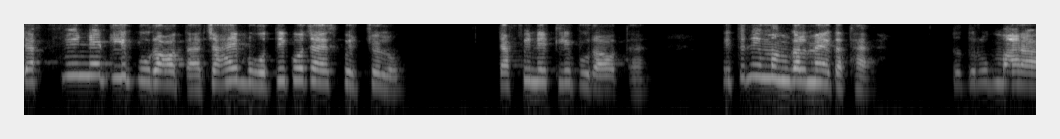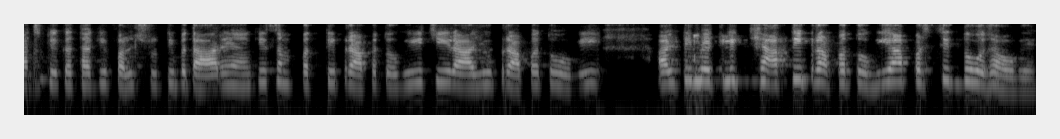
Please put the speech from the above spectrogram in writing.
डेफिनेटली पूरा होता है, चाहे भौतिक हो, चाहे स्पिरिचुअल हो डेफिनेटली पूरा होता है। इतनी मंगलमय कथा है। तो ध्रुव महाराज की कथा की फलश्रुति बता रहे हैं कि संपत्ति प्राप्त होगी, चिरायु प्राप्त होगी अल्टीमेटली ख्याति प्राप्त होगी, आप प्रसिद्ध हो जाओगे।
